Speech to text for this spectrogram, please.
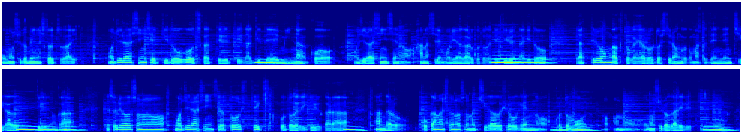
面白みの一つはモジュラーシンセっていう道具を使ってるっていうだけで、うん。みんながこうモジュラーシンセの話で盛り上がることができるんだけど、うん。やってる音楽とかやろうとしてる音楽がまた全然違うっていうのが、んでそれをそのモジュラーシンセを通して聞くことができるから、うん。なんだろう他の人のその違う表現のことも、白がれるってういうか。な。ん。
